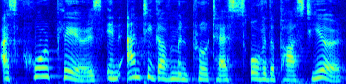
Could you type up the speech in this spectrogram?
As core players in anti government protests over the past year,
